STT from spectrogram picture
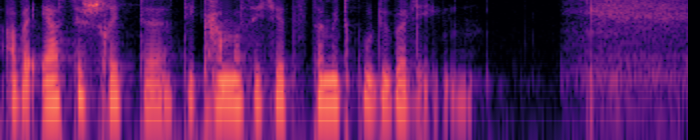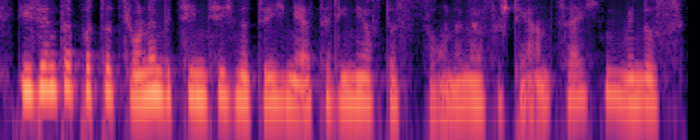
aber erste Schritte, die kann man sich jetzt damit gut überlegen. Diese Interpretationen beziehen sich natürlich in erster Linie auf das Sonnen, also Sternzeichen. Wenn du es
